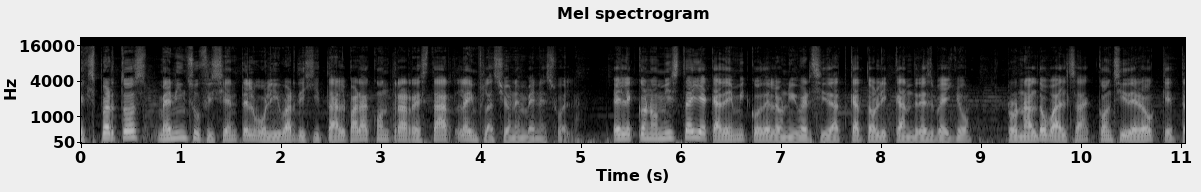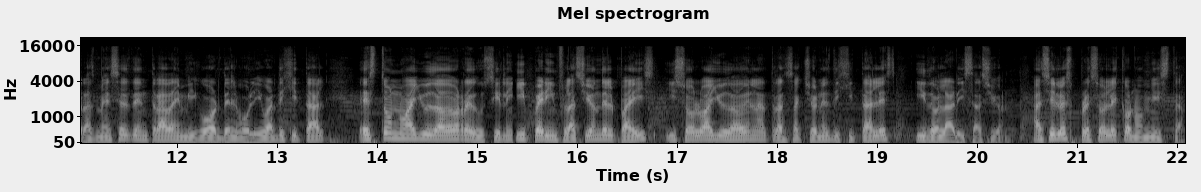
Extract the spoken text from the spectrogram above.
Expertos ven insuficiente el bolívar digital para contrarrestar la inflación en Venezuela. El economista y académico de la Universidad Católica Andrés Bello, Ronaldo Balsa, consideró que tras meses de entrada en vigor del bolívar digital, esto no ha ayudado a reducir la hiperinflación del país y solo ha ayudado en las transacciones digitales y dolarización. Así lo expresó el economista.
